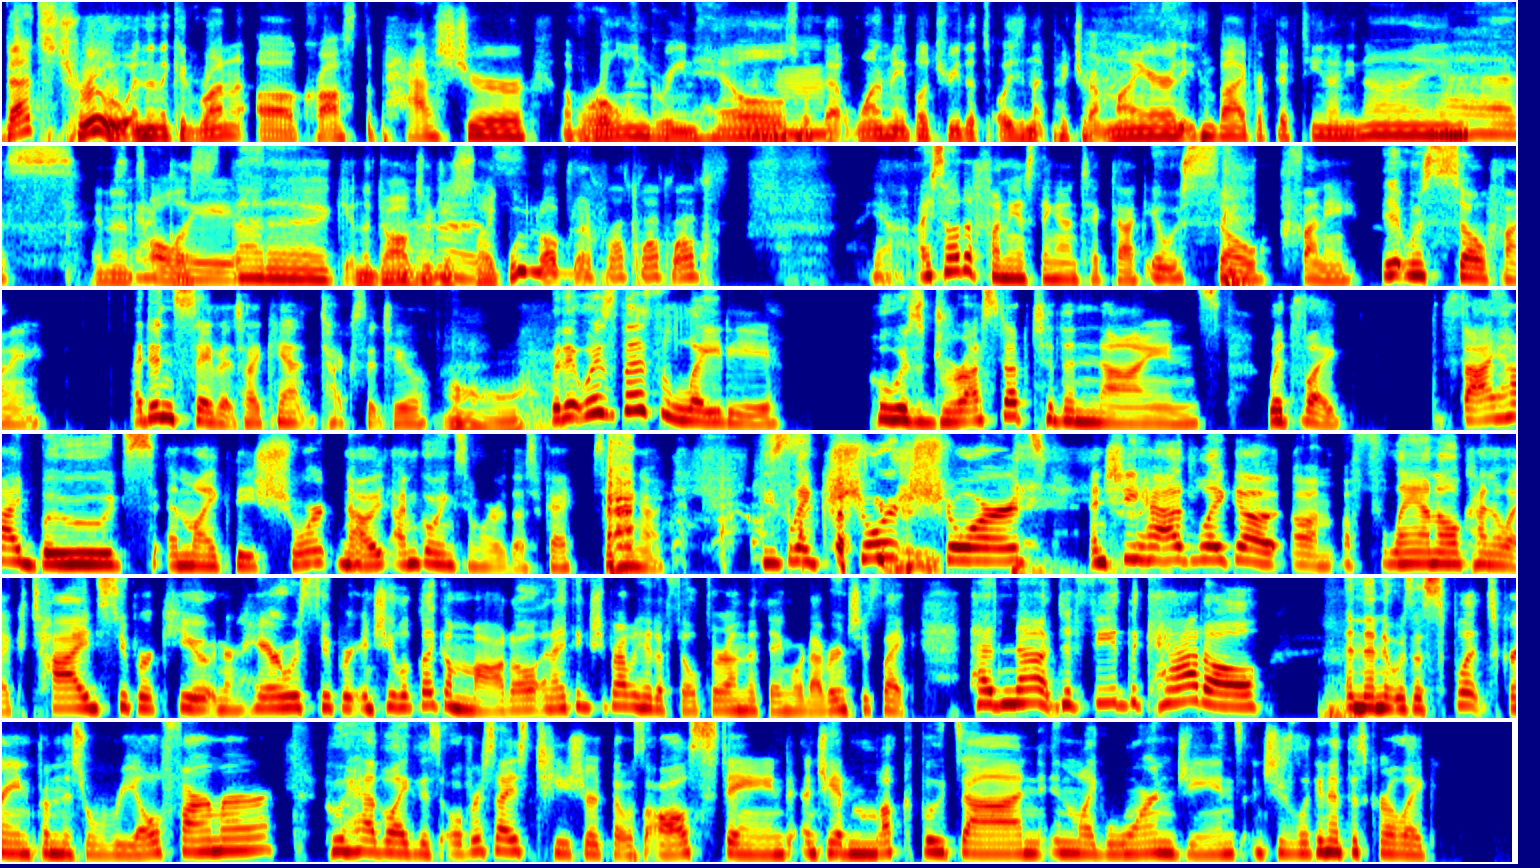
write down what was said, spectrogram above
That's true. And then they could run uh, across the pasture of rolling green hills Mhm. with that one maple tree that's always in that picture at Meijer that you can buy for fifteen ninety nine. Yes. And then it's all aesthetic, and the dogs are just like, "We love that." Ruff, ruff, ruff. Yeah. I saw the funniest thing on TikTok. It was so funny. It was so funny. I didn't save it, so I can't text it to you. Oh, But it was this lady who was dressed up to the nines with like thigh high boots and like these short. Now I'm going somewhere with this. Okay. So hang on. these like short shorts. And she had like a um a flannel kind of like tied super cute and her hair was super and she looked like a model. And I think she probably had a filter on the thing, whatever. And she's like heading out to feed the cattle. And then it was a split screen from this real farmer who had like this oversized t-shirt that was all stained and she had muck boots on in like worn jeans and she's looking at this girl like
